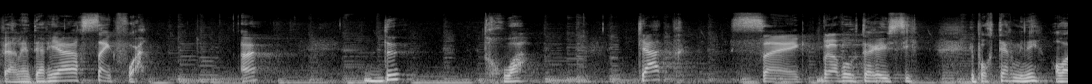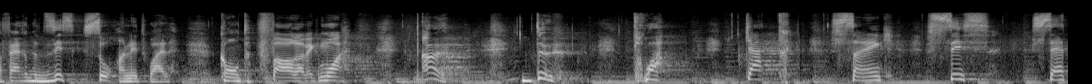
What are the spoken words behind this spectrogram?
Vers l'intérieur cinq fois. Un, deux, trois, quatre, cinq. Bravo, tu as réussi. Et pour terminer, on va faire 10 sauts en étoile. Compte fort avec moi. 1, 2, 3, 4, 5, 6, 7,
